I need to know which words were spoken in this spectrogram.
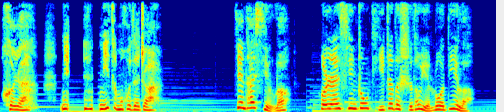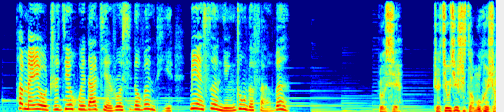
何然，你你怎么会在这儿？”见他醒了。何然心中提着的石头也落地了，他没有直接回答简若曦的问题，面色凝重的反问：“若曦，这究竟是怎么回事？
